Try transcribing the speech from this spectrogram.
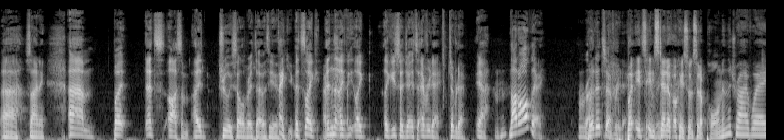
uh, signing. Um, but that's awesome. I truly celebrate that with you. Thank you. It's like and appreciate like like like you said, Jay. It's every day. It's every day. Yeah. Not all day, Right. but it's every day. But it's instead of okay, so instead of pulling in the driveway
